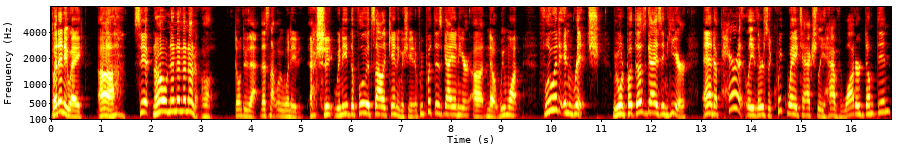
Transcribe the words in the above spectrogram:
But anyway, uh, see it? No, no, no, no, no, no. Oh, don't do that. That's not what we need. Actually, we need the fluid solid canning machine. If we put this guy in here, uh, no, we want fluid enrich. We want to put those guys in here and apparently there's a quick way to actually have water dumped in.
